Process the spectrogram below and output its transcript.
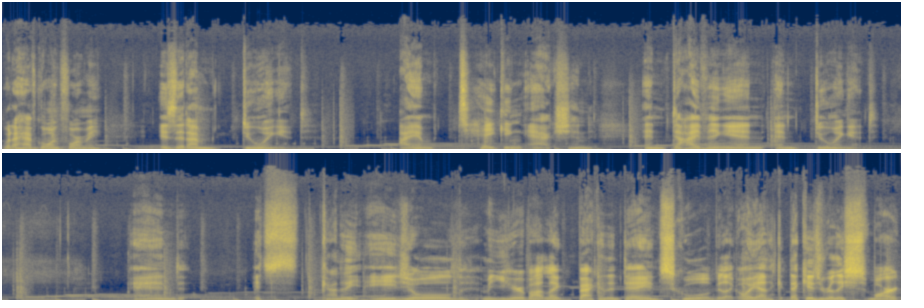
what I have going for me is that I'm doing it. I am taking action and diving in and doing it. And it's kind of the age old. I mean, you hear about like back in the day in school, it'd be like, oh yeah, that kid's really smart,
